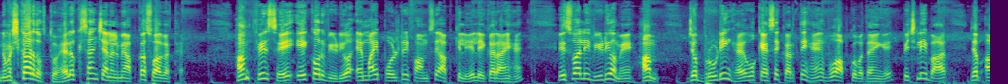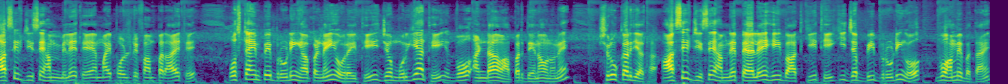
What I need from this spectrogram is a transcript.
नमस्कार दोस्तों हेलो किसान चैनल में आपका स्वागत है। हम फिर से एक और video M I poultry farm से आपके लिए लेकर आए हैं। इस वाली वीडियो में हम जो ब्रूडिंग है, वो कैसे करते हैं, वो आपको बताएँगे। पिछली बार जब आसिफ जी से हम मिले थे एम आई पोल्ट्री फार्म पर आए थे, उस टाइम पे ब्रूडिंग यहाँ पर नहीं हो रही थी। जो मुर्गियाँ थी, वो अंडा वहाँ पर देना उन्होंने शुरू कर दिया था। आसिफ जी से हमने पहले ही बात की थी कि जब भी ब्रूडिंग हो, वो हमें बताएँ।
